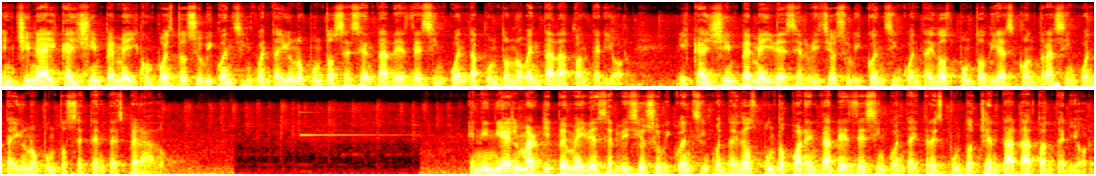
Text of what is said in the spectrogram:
En China, el Caixin PMI compuesto se ubicó en 51.60 desde 50.90 dato anterior. El Caixin PMI de servicios se ubicó en 52.10 contra 51.70 esperado. En India, el Market PMI de servicios se ubicó en 52.40 desde 53.80 dato anterior.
